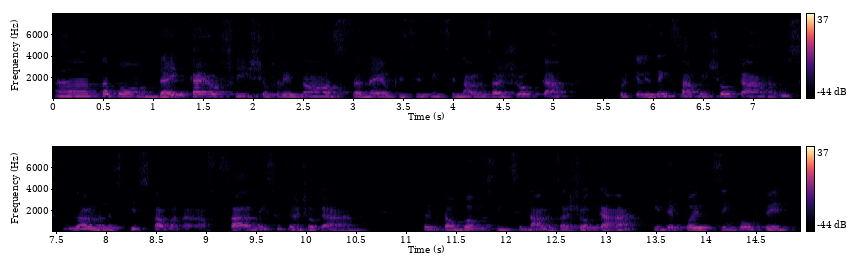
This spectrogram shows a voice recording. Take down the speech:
Ah, tá bom. Daí caiu a ficha. Eu falei, nossa, né? Eu preciso ensiná-los a jogar, porque eles nem sabem jogar. Os, os alunos que estavam na nossa sala nem sabiam jogar. Né? Então vamos ensiná-los a jogar e depois desenvolver.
